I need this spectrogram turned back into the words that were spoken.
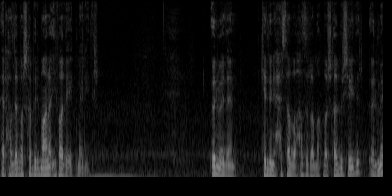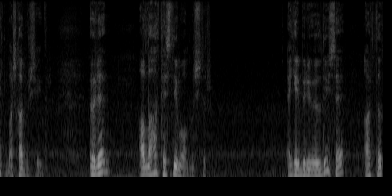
herhalde başka bir mana ifade etmelidir. Ölmeden kendini hesaba hazırlamak başka bir şeydir, ölmek başka bir şeydir. Ölen Allah'a teslim olmuştur. Eğer biri öldüyse artık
